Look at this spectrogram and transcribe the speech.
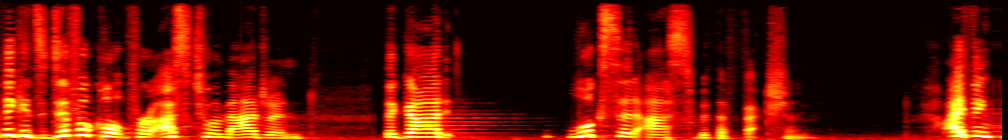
I think it's difficult for us to imagine that God looks at us with affection. I think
